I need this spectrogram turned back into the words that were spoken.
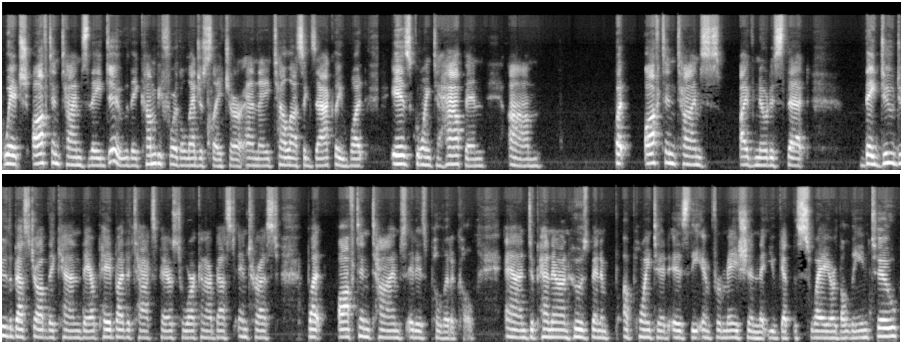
which oftentimes they do. They come before the legislature and they tell us exactly what is going to happen. Um, but oftentimes I've noticed that they do do the best job they can. They are paid by the taxpayers to work in our best interest. But oftentimes it is political. And depending on who's been appointed is the information that you get the sway or the lean to.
